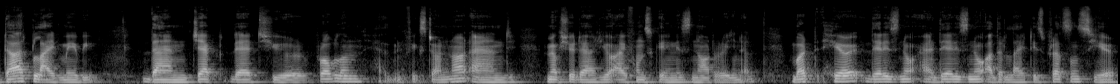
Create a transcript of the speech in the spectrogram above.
dark light maybe then check that your problem has been fixed or not and make sure that your iphone screen is not original. But here there is no uh, there is no other light is presence here.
